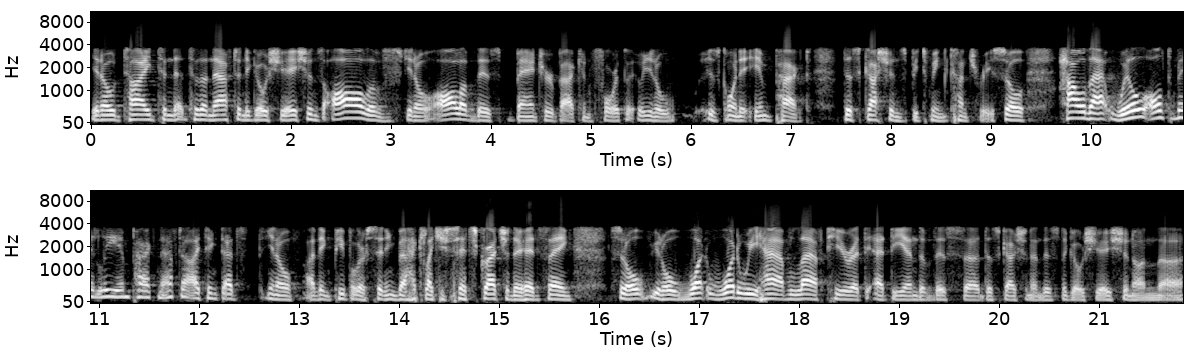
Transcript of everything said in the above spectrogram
you know, tied to to the NAFTA negotiations, all of you know all of this banter back and forth, you know, is going to impact discussions between countries. So how that will ultimately impact NAFTA, I think that's you know I think people are sitting back, like you said, scratching their head, saying, so you know what what do we have left here at the, at the end of this uh, discussion and this negotiation on uh,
